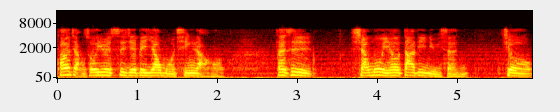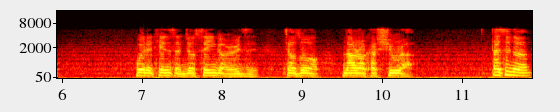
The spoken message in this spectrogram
他讲说，因为世界被妖魔侵扰哦，但是降魔以后，大地女神就为了天神就生一个儿子，叫做 Narakashura 但是呢，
